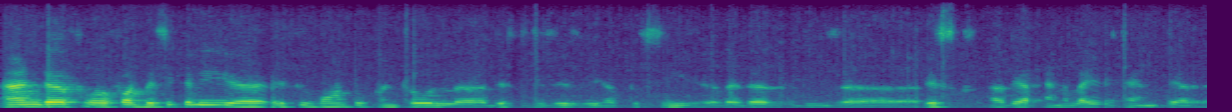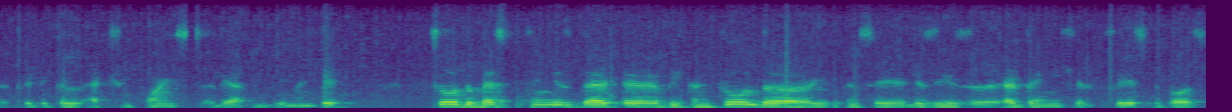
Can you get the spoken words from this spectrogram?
And uh, for, for, basically uh, if you want to control this disease we have to see whether these risks they are analyzed and their critical action points they are implemented. So the best thing is that uh, we control the you can say disease uh, at the initial phase because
